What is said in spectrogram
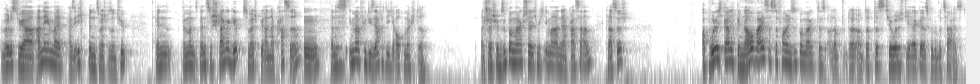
würdest du ja annehmen, weil, also ich bin zum Beispiel so ein Typ, wenn, wenn man, wenn es eine Schlange gibt, zum Beispiel an der Kasse, Mhm. dann ist es immer für die Sache, die ich auch möchte. Also zum Beispiel im Supermarkt stelle ich mich immer an der Kasse an, klassisch. Obwohl ich gar nicht genau weiß, dass da vorne die Supermarkt, das, ob, ob, das theoretisch die Ecke ist, wo du bezahlst.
